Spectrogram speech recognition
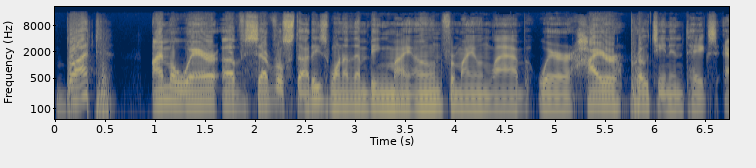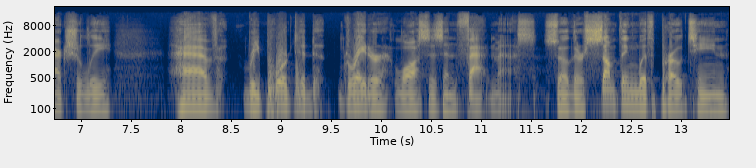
But I'm aware of several studies, one of them being my own from my own lab, where higher protein intakes actually have reported greater losses in fat mass. So there's something with protein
